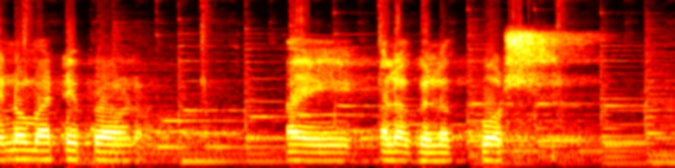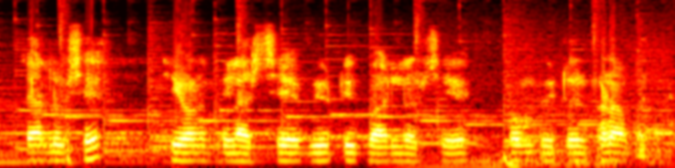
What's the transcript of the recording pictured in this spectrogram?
એનો માટે પણ અહીં અલગ અલગ કોર્સ ચાલુ છે. જીવન ક્લાસ છે બ્યુટી પાર્લર છે કોમ્પ્યુટર ઘણા બધા.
